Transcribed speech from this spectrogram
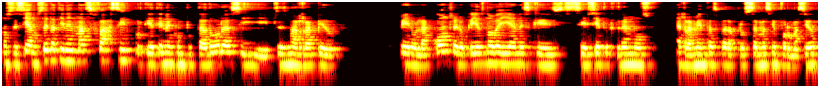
nos decían, ustedes la tienen más fácil porque ya tienen computadoras y pues, es más rápido. Pero la contra, lo que ellos no veían es que si es cierto que tenemos herramientas para procesar más información,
